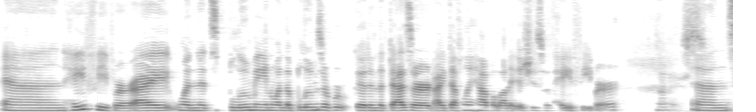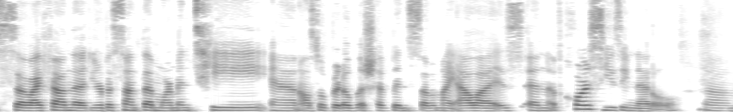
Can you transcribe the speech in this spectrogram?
and hay fever, I when it's blooming, when the blooms are good in the desert, I definitely have a lot of issues with hay fever. Nice. And so I found that yerba santa, Mormon tea, and also brittle bush have been some of my allies. And of course, using nettle, um,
